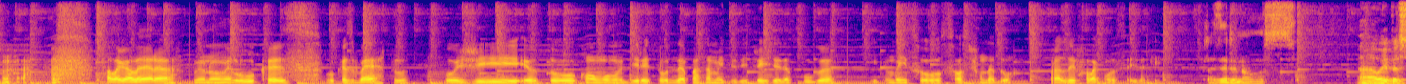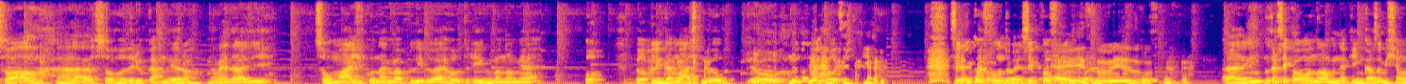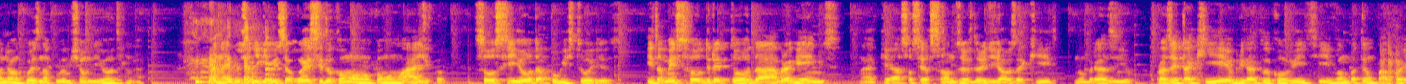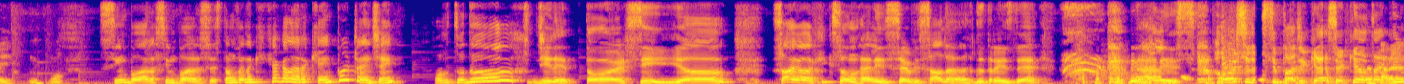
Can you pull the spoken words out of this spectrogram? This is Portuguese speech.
Fala galera, meu nome é Lucas, Lucas Berto. Hoje eu tô como diretor do departamento de 3D da Puga e também sou sócio fundador. Prazer falar com vocês aqui. Prazer é nosso. Uh, oi pessoal, uh, eu sou o Rodrigo Carneiro. Na verdade, sou mágico, né? Meu apelido é Rodrigo, meu nome é. Pô, meu apelido é mágico, meu, meu nome é Rodrigo. Sempre confundo, velho, sempre confundo. É isso mesmo. Uh, eu nunca sei qual é o nome, né? Aqui em casa me chamam de uma coisa, na Puga me chamam de outra, né? Na indústria de games sou conhecido como, como mágico, sou o CEO da Pug Studios e também sou o diretor da Abra Games, né, que é a Associação dos Desenvolvedores de Jogos aqui no Brasil. Prazer estar aqui, obrigado pelo convite e vamos bater um papo aí. Muito bom. Simbora, simbora. Vocês estão vendo aqui que a galera quer é importante, hein? Povo tudo diretor, CEO. Só eu aqui que sou um Hellis serviçal da, do 3D. Hellis, host desse podcast aqui. Eu tô aqui,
